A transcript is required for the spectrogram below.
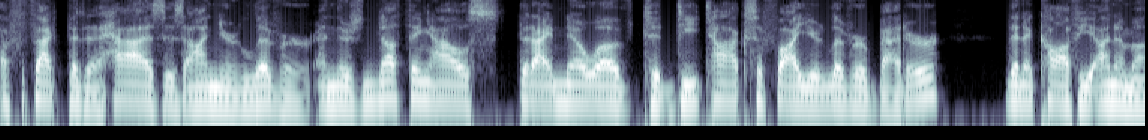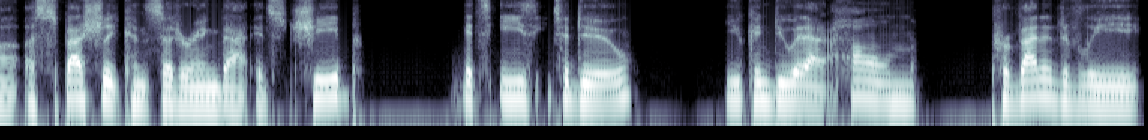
effect that it has is on your liver. And there's nothing else that I know of to detoxify your liver better than a coffee enema, especially considering that it's cheap, it's easy to do, you can do it at home preventatively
